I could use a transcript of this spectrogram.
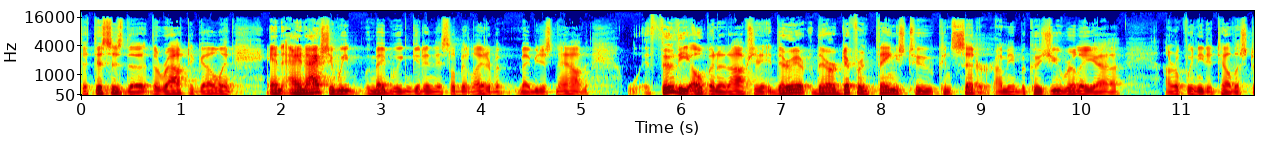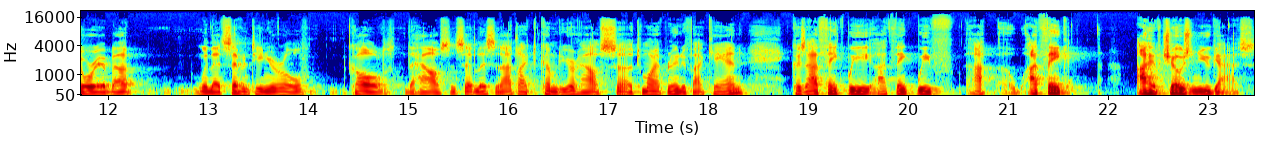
that this is the the route to go. And and and actually, we maybe we can get into this a little bit later, but maybe just now. Through the open adoption, there are, there are different things to consider. I mean, because you really, uh, I don't know if we need to tell the story about when that 17 year old called the house and said, "Listen, I'd like to come to your house uh, tomorrow afternoon if I can, because I think we, I think we've, I, I think I have chosen you guys."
